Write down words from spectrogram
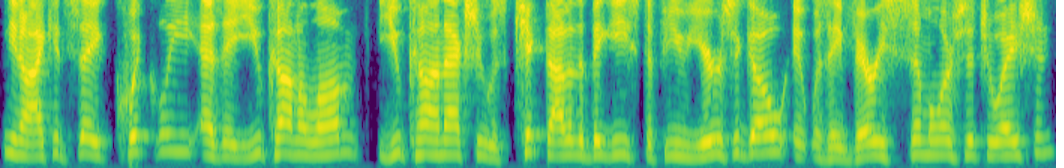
you know, I could say quickly as a UConn alum, UConn actually was kicked out of the Big East a few years ago. It was a very similar situation.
